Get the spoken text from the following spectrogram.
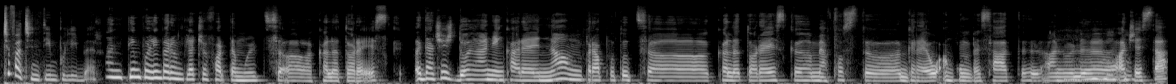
Ce faci în timpul liber? În timpul liber îmi place foarte mult să călătoresc. În acești doi ani în care n-am prea putut să călătoresc, mi-a fost uh, greu, am compensat anul mm-hmm. acesta.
